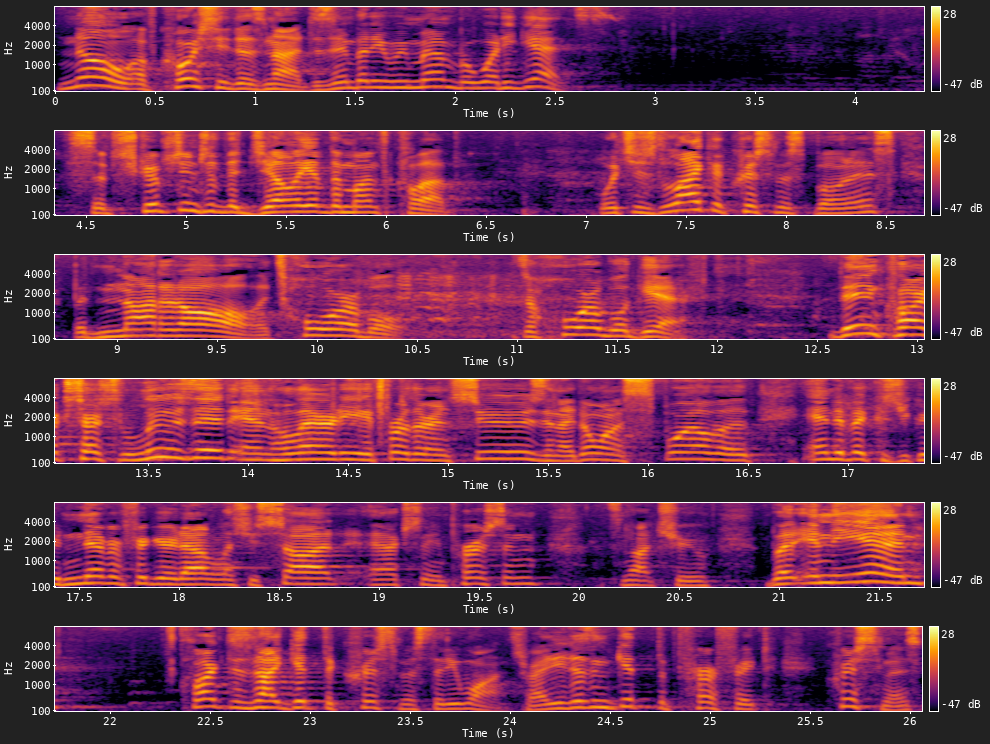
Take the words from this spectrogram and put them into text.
No, of course he does not. Does anybody remember what he gets? Subscription to the Jelly of the Month Club, which is like a Christmas bonus, but not at all. It's horrible. It's a horrible gift. Then Clark starts to lose it, and hilarity further ensues. And I don't want to spoil the end of it because you could never figure it out unless you saw it actually in person. It's not true. But in the end, Clark does not get the Christmas that he wants, right? He doesn't get the perfect Christmas.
